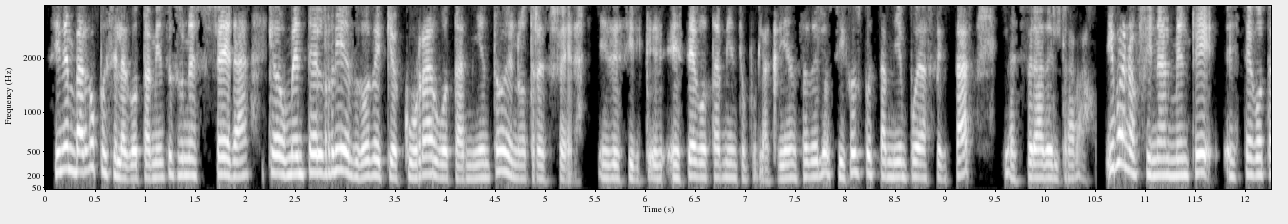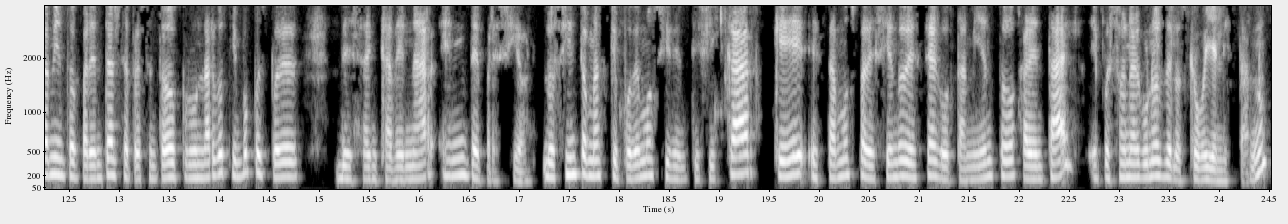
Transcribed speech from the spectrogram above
Sin embargo, pues el agotamiento es una esfera que aumenta el riesgo de que ocurra agotamiento en otra esfera. Es decir, que este agotamiento por la crianza de los hijos, pues también puede afectar la esfera del trabajo. Y bueno, finalmente, este agotamiento parental se ha presentado por un largo tiempo, pues puede desencadenar en depresión. Los síntomas que podemos identificar que estamos padeciendo de este agotamiento parental, eh, pues son algunos de los que voy a enlistar, ¿no?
